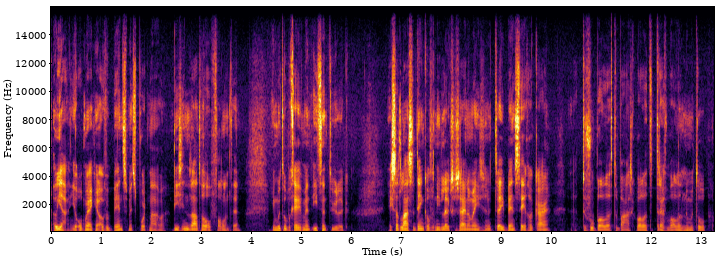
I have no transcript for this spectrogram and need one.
Oh ja, je opmerking over bands met sportnamen. Die is inderdaad wel opvallend, hè? Je moet op een gegeven moment iets natuurlijk. Ik zat laatst te denken of het niet leuk zou zijn om eens twee bands tegen elkaar eh, te voetballen, te basketballen, te trefballen, noem het op.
